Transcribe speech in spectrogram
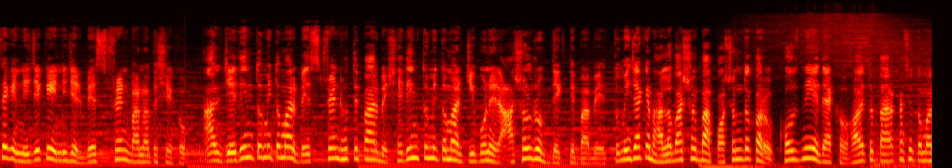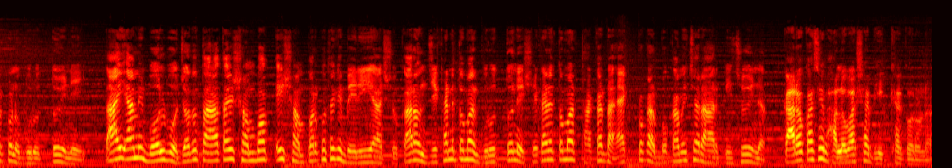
থেকে নিজেকেই নিজের বেস্ট ফ্রেন্ড বানাতে শেখো। আর যেদিন তুমি তোমার বেস্ট ফ্রেন্ড হতে পারবে সেদিন তুমি তোমার জীবনের আসল রূপ দেখতে পাবে। তুমি যাকে ভালোবাসো বা পছন্দ করো খোঁজ নিয়ে দেখো হয়তো তার কাছে তোমার কোনো গুরুত্বই নেই। তাই আমি বলব, যত তাড়াতাড়ি সম্ভব এই সম্পর্ক থেকে বেরিয়ে আসো। কারণ যেখানে তোমার গুরুত্ব নেই, সেখানে তোমার থাকাটা এক প্রকার বোকামি ছাড়া আর কিছুই না। কারও কাছে ভালোবাসা ভিক্ষা করো না।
